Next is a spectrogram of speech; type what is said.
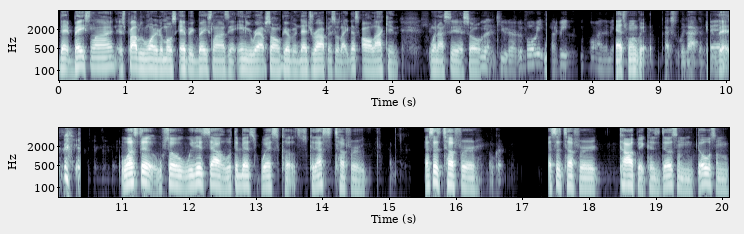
that bass line is probably one of the most epic bass lines in any rap song ever. That dropping, so like that's all I can when I see it. So That's one. que- that What's the so we did South. What's the best West Coast? Cause that's tougher. That's a tougher. Okay. That's a tougher topic because there's some those some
